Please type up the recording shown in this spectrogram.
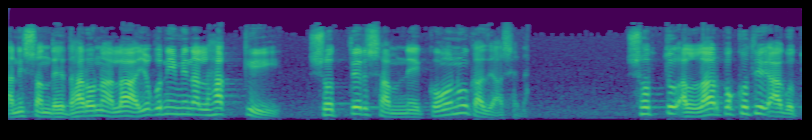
আর নিঃসন্দেহে ধারণা, লা ইয়গনি মিনাল হাক্কি, সত্যের সামনে কোনো কাজে আসে না। সত্য আল্লাহর পক্ষ থেকে আগত।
